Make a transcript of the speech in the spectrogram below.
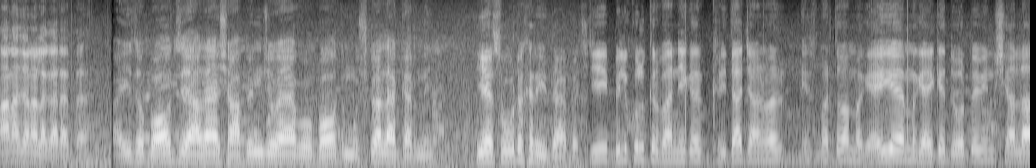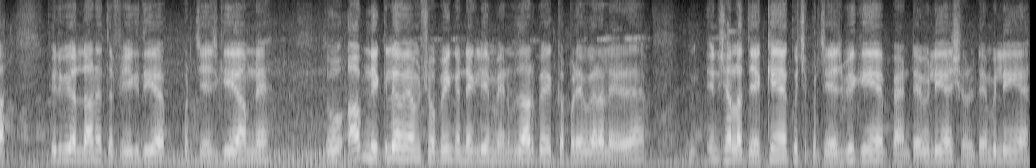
आना जाना लगा रहता है। भाई तो बहुत ज़्यादा है शॉपिंग जो है वो बहुत मुश्किल है करनी। ये सूट खरीदा है बच्चे। जी बिल्कुल कुर्बानी का ख़रीदा जानवर इस मरतबा महँगाई है महँगाई के दौर पे भी इंशाल्लाह फिर भी अल्लाह ने तफीक दी है परचेज किया हमने। तो अब निकले हुए हम शॉपिंग करने के लिए मेन बाज़ार पे कपड़े वगैरह ले रहे हैं। इनशाला देखे हैं कुछ परचेज भी किए हैं पैंटें भी ली हैं शर्टें भी ली हैं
